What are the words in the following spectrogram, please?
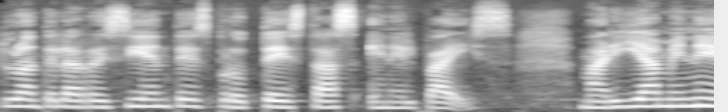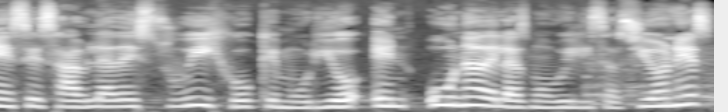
durante las recientes protestas en el país. María Meneses habla de su hijo que murió en una de las movilizaciones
